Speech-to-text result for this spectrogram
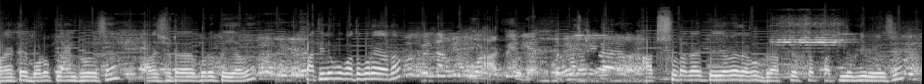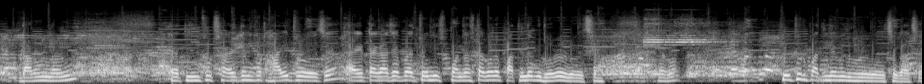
অনেকটাই বড় প্ল্যান্ট রয়েছে আড়াইশো টাকা করে পেয়ে যাবে। পাতিলেবু কত করে দাদা? আটশো টাকায় পেয়ে যাবে। দেখো গ্রাফটের সব পাতিলেবু রয়েছে। দারুণ দারুণ। তিন ফুট, সাড়ে তিন ফুট হাইট রয়েছে। একটা গাছে প্রায় চল্লিশ পঞ্চাশটা করে পাতিলেবু ধরে রয়েছে। দেখো, প্রচুর পাতিলেবু ধরে রয়েছে গাছে।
